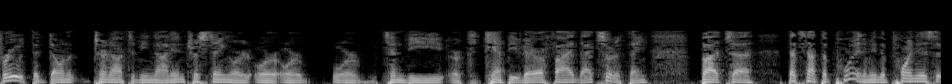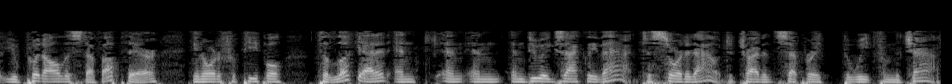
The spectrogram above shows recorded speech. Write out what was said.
fruit, that don't turn out to be not interesting or or or or can be or can't be verified, that sort of thing. But uh, that's not the point. I mean, the point is that you put all this stuff up there in order for people to look at it and and and and do exactly that, to sort it out, to try to separate the wheat from the chaff.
